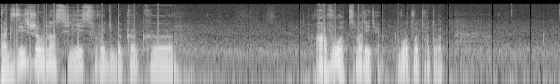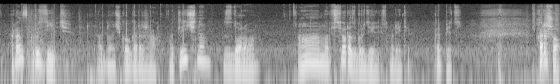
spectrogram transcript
Так, здесь же у нас есть вроде бы как... Э... А, вот, смотрите. Вот, вот, вот, вот. Разгрузить. Одно очко гаража. Отлично, здорово. А, мы все разгрузили, смотрите. Капец. Хорошо.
